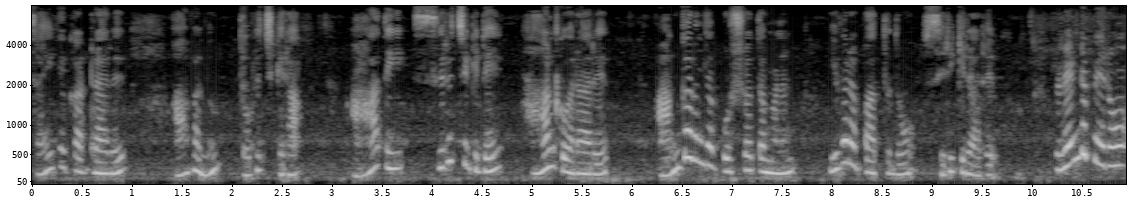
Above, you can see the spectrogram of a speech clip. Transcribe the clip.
சைகை காட்டுறாரு. அவனும் தொடச்சிக்கிறா. ஆதி சிரிச்சுக்கிட்டே ஹாலுக்கு வராரு. அங்கே இருந்த புருஷோத்தமனன் இவரை பார்த்ததும் சிரிக்கிறாரு. ரெண்டு பேரும்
